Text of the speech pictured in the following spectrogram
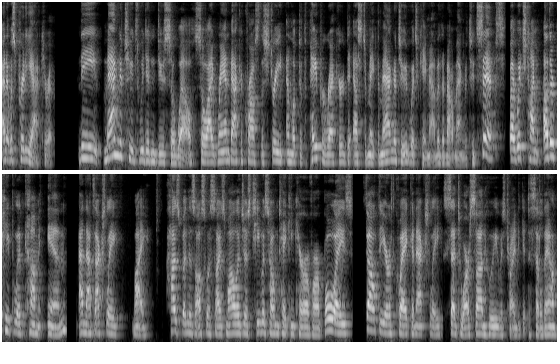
and it was pretty accurate. The magnitudes we didn't do so well. So I ran back across the street and looked at the paper record to estimate the magnitude, which came out at about magnitude six, by which time other people had come in. And that's actually my husband is also a seismologist. He was home taking care of our boys, felt the earthquake, and actually said to our son, who he was trying to get to settle down,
